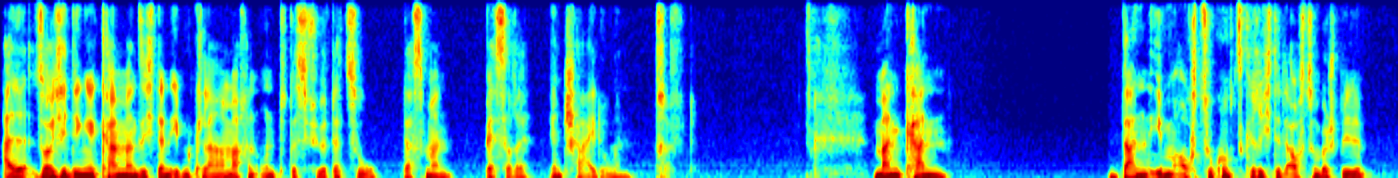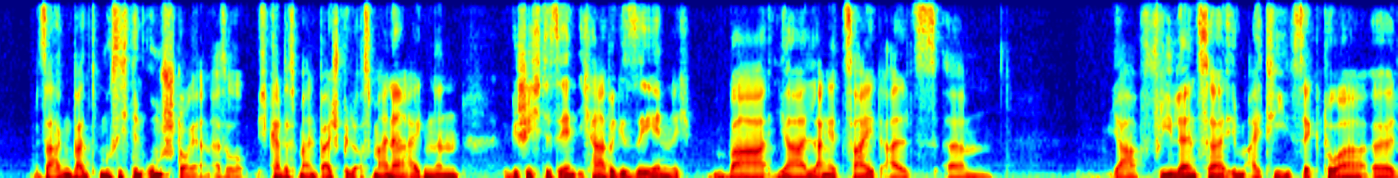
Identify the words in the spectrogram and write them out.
All solche Dinge kann man sich dann eben klar machen und das führt dazu, dass man bessere Entscheidungen trifft. Man kann dann eben auch zukunftsgerichtet auch zum Beispiel sagen, wann muss ich denn umsteuern? Also ich kann das mal ein Beispiel aus meiner eigenen Geschichte sehen. Ich habe gesehen, ich war ja lange Zeit als ähm, ja, Freelancer im IT-Sektor äh,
